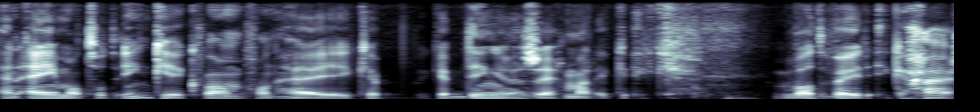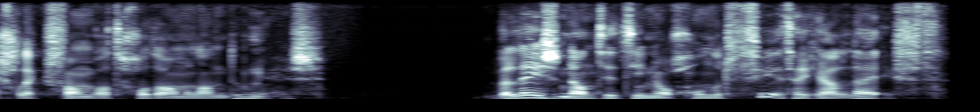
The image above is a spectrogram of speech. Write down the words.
en eenmaal tot inkeer kwam van hé, hey, ik, heb, ik heb dingen gezegd, maar ik, ik, wat weet ik eigenlijk van wat God allemaal aan het doen is? We lezen dan dat hij nog 140 jaar leeft.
